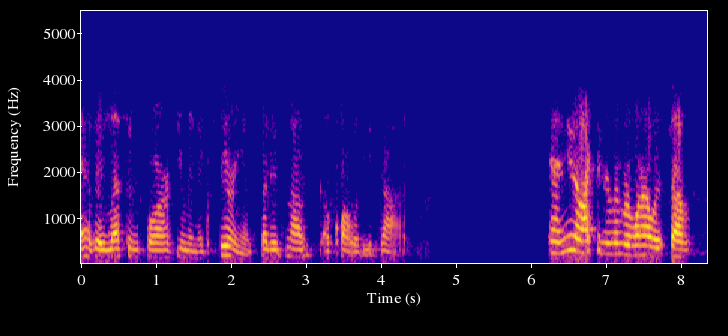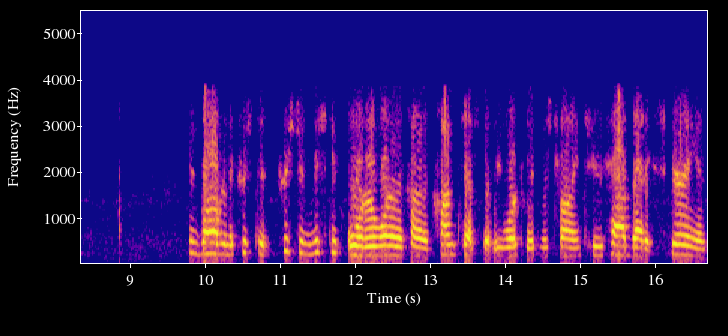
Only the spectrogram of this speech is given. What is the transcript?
as a lesson for our human experience, but it's not a quality of God. And you know, I can remember when I was um, involved in the Christian Christian mystic order. One of the kind of the concepts that we worked with was trying to have that experience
